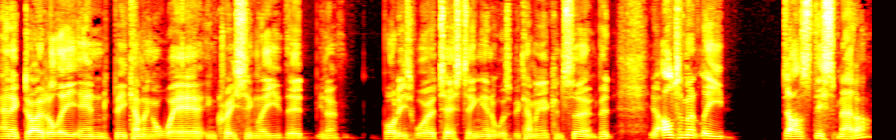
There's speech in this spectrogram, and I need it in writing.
anecdotally and becoming aware increasingly that, you know, bodies were testing and it was becoming a concern. But you know, ultimately, does this matter?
